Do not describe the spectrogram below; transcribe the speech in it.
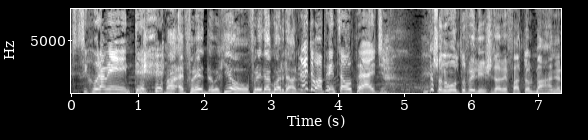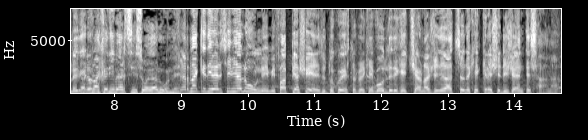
Sicuramente. Ma è freddo? Perché io ho freddo a guardarlo. Freddo ma pensavo peggio. Io sono molto felice di aver fatto il bagno. C'erano anche diversi suoi alunni? C'erano anche diversi miei alunni, mi fa piacere tutto questo perché vuol dire che c'è una generazione che cresce di gente sana.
